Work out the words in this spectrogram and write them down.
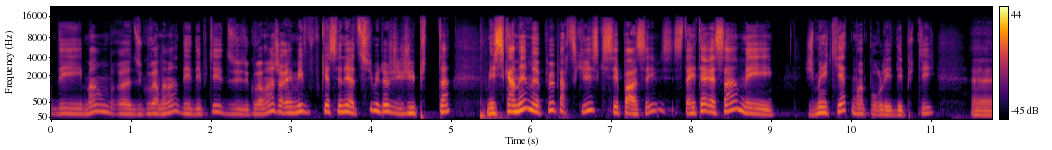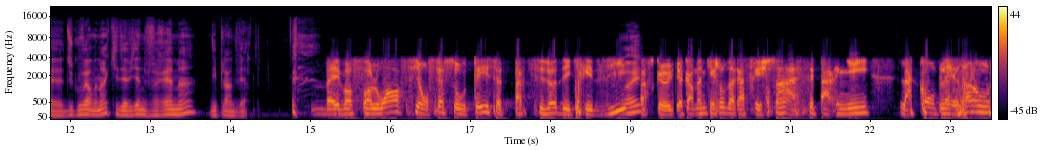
des membres euh, du gouvernement, des députés du, gouvernement. J'aurais aimé vous questionner là-dessus, mais là, j'ai plus de temps. Mais c'est quand même un peu particulier ce qui s'est passé. C'est intéressant, mais je m'inquiète, moi, pour les députés euh, du gouvernement qui deviennent vraiment des plantes vertes. Ben, il va falloir, si on fait sauter cette partie-là des crédits, parce qu'il y a quand même quelque chose de rafraîchissant à s'épargner la complaisance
